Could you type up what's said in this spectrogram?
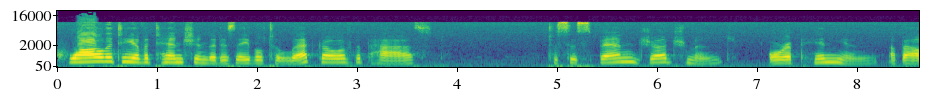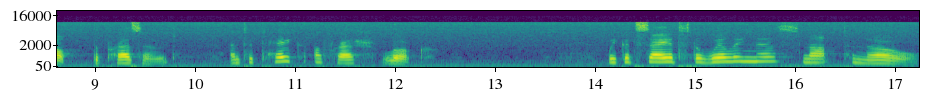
quality of attention that is able to let go of the past, to suspend judgment or opinion about the present, and to take a fresh look. We could say it's the willingness not to know,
